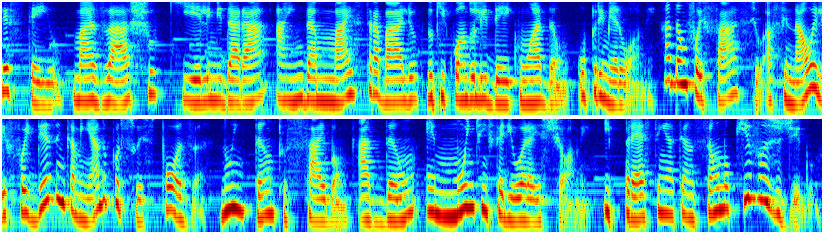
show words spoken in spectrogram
testei-o, mas acho que ele me dará ainda mais trabalho do que quando lidei com Adão, o primeiro homem. Adão foi fácil, afinal ele foi desencaminhado por sua esposa. No entanto, saibam, Adão é muito inferior a este homem. E prestem atenção no que vos digo.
